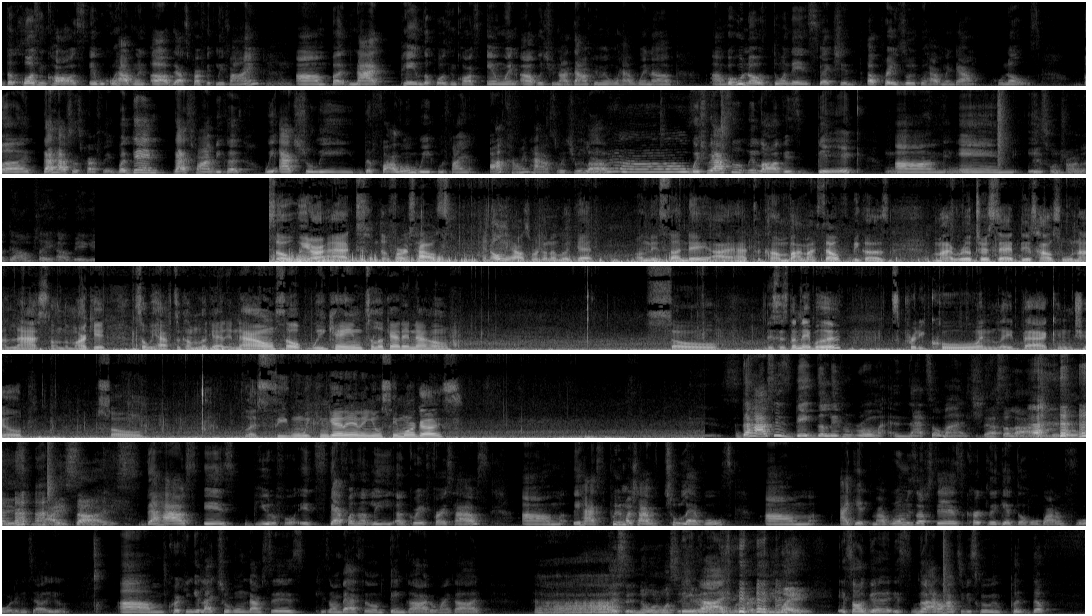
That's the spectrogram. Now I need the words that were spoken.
the closing costs and we could have went up. That's perfectly fine. Um but not paying the closing costs and went up which you know down payment will have went up. Um, but who knows? Doing the inspection appraisal it could have went down. Who knows? But that house was perfect. But then that's fine because we actually the following week we find our current house, which we love, which we absolutely love. is big, um, Mhm. and it, This one trying to downplay how big it So we are at the first house and only house we're gonna look at on this Sunday. I had to come by myself because my realtor said this house will not last on the market. So we have to come look at it now. So we came to look at it now. So this is the neighborhood. It's pretty cool and laid back and chilled. So let's see when we can get in and you'll see more guys. the house is big. The living room, and not so much. That's a lie. The living room is nice size. The house is beautiful. It's definitely a great first house. Um, it has pretty much have two levels. Um, I get my room is upstairs. Kirkland get the whole bottom floor. Let me tell you. Um, Kirk can get like two room downstairs. His own bathroom. Thank God. Oh my God. Ah, Listen, no one wants to share God. with her anyway. it's all good. It's no. I don't have to be screaming. Put the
